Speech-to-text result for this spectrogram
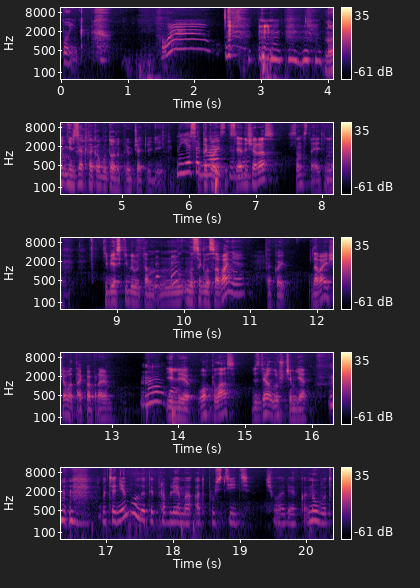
понька. Но нельзя к такому тоже приучать людей. Ну, я Ты согласна. такой, в да. следующий раз самостоятельно. Тебе скидывают там на согласование, такой, давай еще вот так поправим. Ну, да. Или, о, класс, сделал лучше, чем я. У тебя не было этой проблемы отпустить человека? Ну вот,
